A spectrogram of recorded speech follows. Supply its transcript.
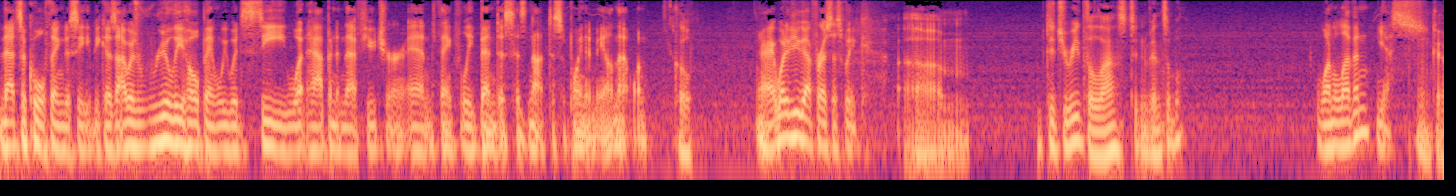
that's a cool thing to see because I was really hoping we would see what happened in that future, and thankfully Bendis has not disappointed me on that one. Cool. All right, what have you got for us this week? Um, did you read the last Invincible? 111? Yes. Okay.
